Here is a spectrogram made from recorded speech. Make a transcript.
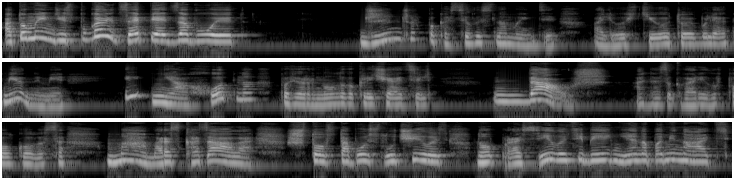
а то Мэнди испугается и опять завоет!» Джинджер покосилась на Мэнди, а легкие у той были отменными – и неохотно повернула выключатель. «Да уж», — она заговорила в полголоса, «мама рассказала, что с тобой случилось, но просила тебе не напоминать».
